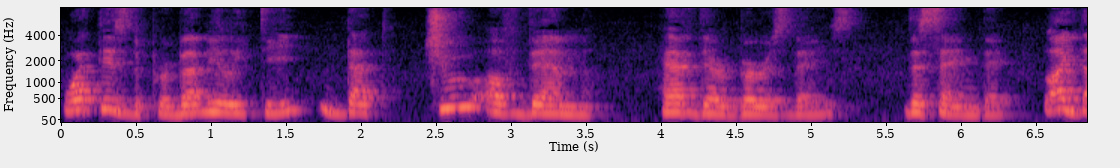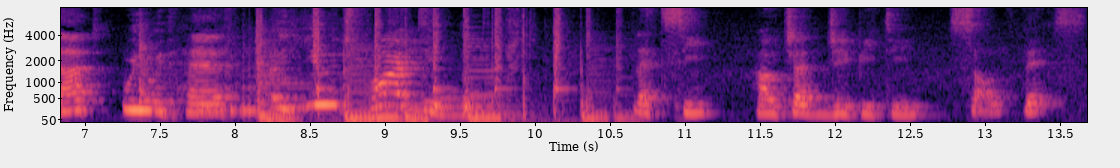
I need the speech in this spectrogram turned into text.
what is the probability that two of them have their birthdays the same day? Like that, we would have a huge party. Let's see how ChatGPT solved this.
